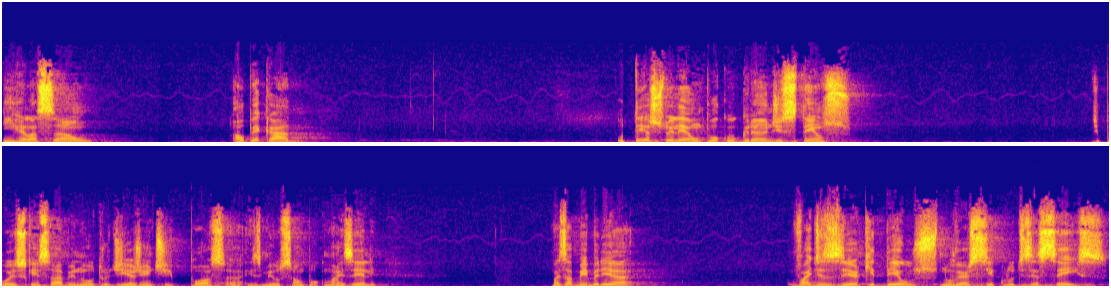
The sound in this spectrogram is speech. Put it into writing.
em relação ao pecado. O texto ele é um pouco grande, extenso. Depois, quem sabe, no outro dia a gente possa esmiuçar um pouco mais ele. Mas a Bíblia vai dizer que Deus, no versículo 16,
